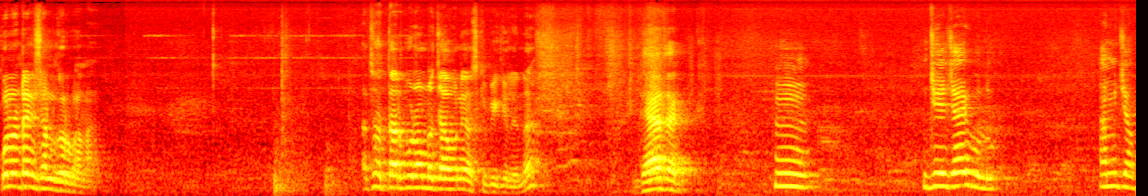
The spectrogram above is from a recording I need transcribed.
কোনো টেনশন করবা না। আচ্ছা তারপর আমরা যাব না আজকে বিকেলে না? দেখা যাক। হুম। যে যাই বলুক আমি যাব।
